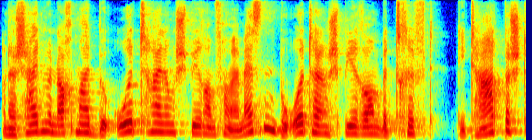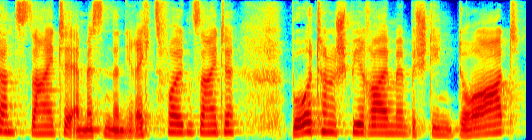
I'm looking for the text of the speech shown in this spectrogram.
Unterscheiden wir nochmal Beurteilungsspielraum vom Ermessen. Beurteilungsspielraum betrifft die Tatbestandsseite, ermessen dann die Rechtsfolgenseite. Beurteilungsspielräume bestehen dort,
